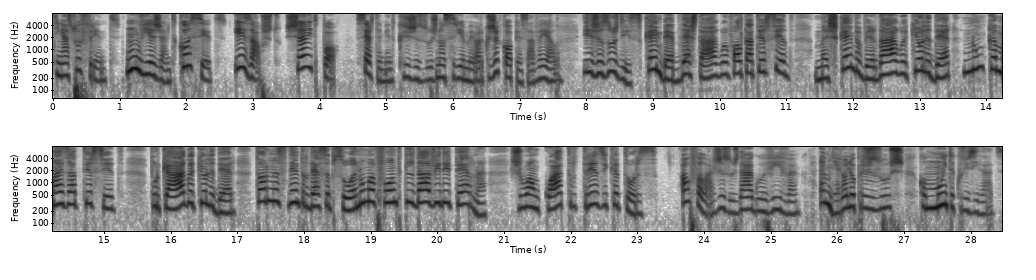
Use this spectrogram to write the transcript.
tinha à sua frente um viajante com sede, exausto, cheio de pó. Certamente que Jesus não seria maior que Jacó, pensava ela. E Jesus disse: Quem bebe desta água volta a ter sede, mas quem beber da água que eu lhe der nunca mais há de ter sede, porque a água que eu lhe der torna-se dentro dessa pessoa numa fonte que lhe dá a vida eterna. João 4, 13 e 14. Ao falar Jesus da água viva, a mulher olhou para Jesus com muita curiosidade.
